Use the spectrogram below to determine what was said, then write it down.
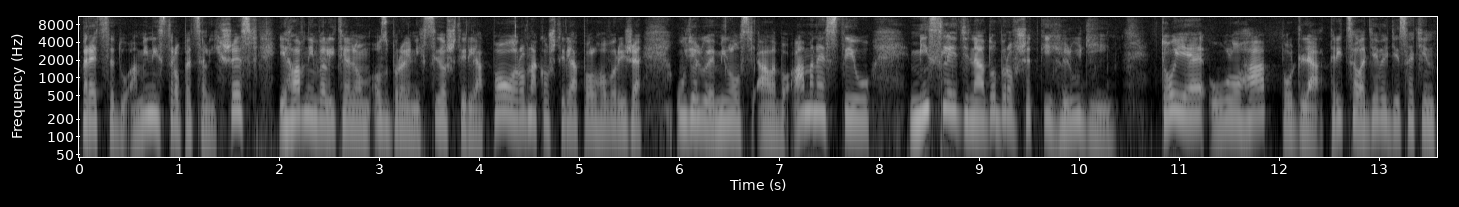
predsedu a ministrov 5,6%, je hlavným veliteľom ozbrojených síl 4,5%, rovnako 4,5% hovorí, že udeluje milosť alebo amnestiu, myslieť na dobro všetkých ľudí. To je úloha podľa 3,9%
